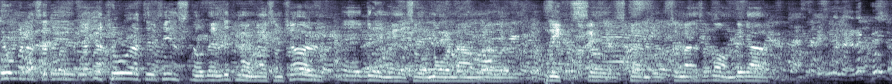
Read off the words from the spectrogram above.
Jo men alltså det, jag, tror att det finns nog väldigt många som kör eh, Gränges och Norrland och Pripps och Scandic som är så vanliga är det pub?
